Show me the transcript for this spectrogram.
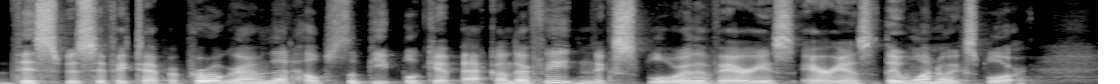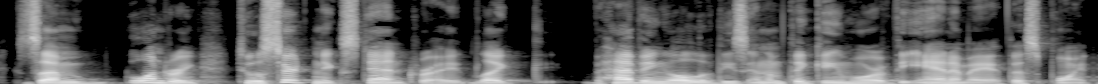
this specific type of program that helps the people get back on their feet and explore the various areas that they want to explore. Because I'm wondering, to a certain extent, right? Like having all of these, and I'm thinking more of the anime at this point,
